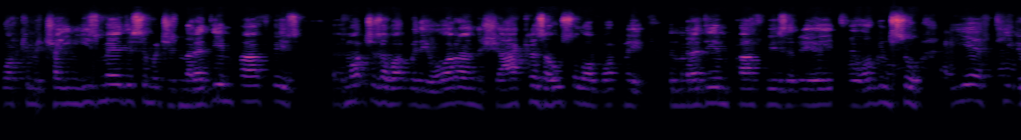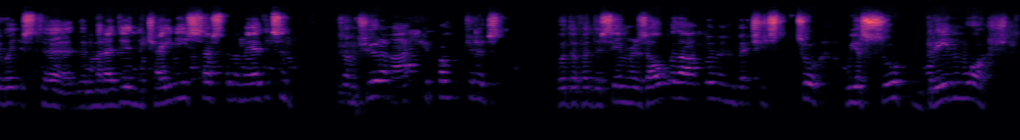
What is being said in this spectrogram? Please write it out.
working with Chinese medicine, which is meridian pathways. As much as I work with the aura and the chakras, I also love working with the meridian pathways that relate to the organs. So EFT relates to the meridian, the Chinese system of medicine. So I'm mm. sure an acupuncturist would have had the same result with that woman, but she's so we are so brainwashed.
